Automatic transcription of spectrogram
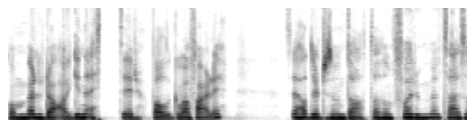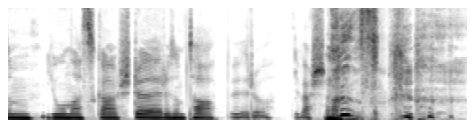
kom vel dagen etter valget var ferdig. Så jeg hadde liksom data som formet seg som Jonas Gahr Støre som taper, og Diverse.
